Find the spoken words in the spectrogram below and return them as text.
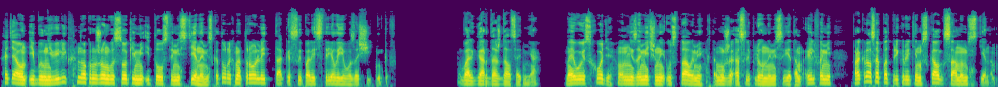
Хотя он и был невелик, но окружен высокими и толстыми стенами, с которых на троллей так и сыпались стрелы его защитников. Вальгард дождался дня. На его исходе он, незамеченный усталыми, к тому же ослепленными светом эльфами, прокрался под прикрытием скал к самым стенам.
